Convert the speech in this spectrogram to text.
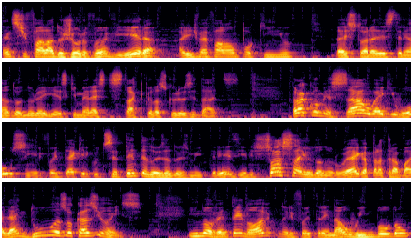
antes de falar do Jorvan Vieira, a gente vai falar um pouquinho da história desse treinador norueguês que merece destaque pelas curiosidades. Para começar, o Egg Olsen ele foi técnico de 72 a 2013 e ele só saiu da Noruega para trabalhar em duas ocasiões. Em 99, quando ele foi treinar o Wimbledon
